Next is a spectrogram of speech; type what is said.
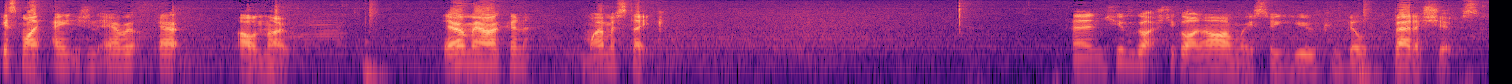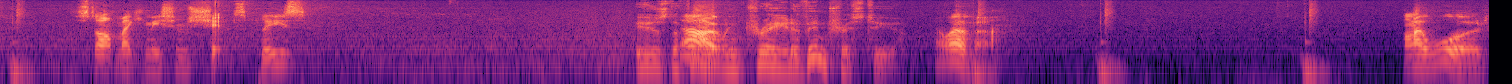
It's my ancient area. Er oh no. They're American. My mistake. And you've actually got an armory, so you can build better ships. Start making me some ships, please. Is the No. following trade of interest to you? However, I would.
